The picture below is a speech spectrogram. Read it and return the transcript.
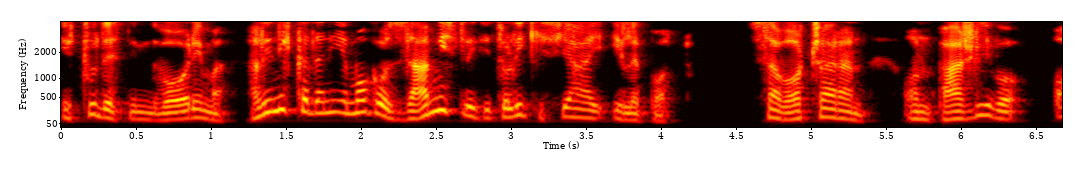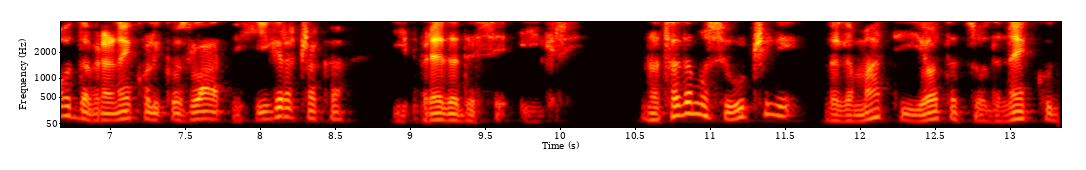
i čudesnim dvorima, ali nikada nije mogao zamisliti toliki sjaj i lepotu. Sav očaran, on pažljivo odabra nekoliko zlatnih igračaka i predade se igri. No tada mu se učini da ga mati i otac od nekud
